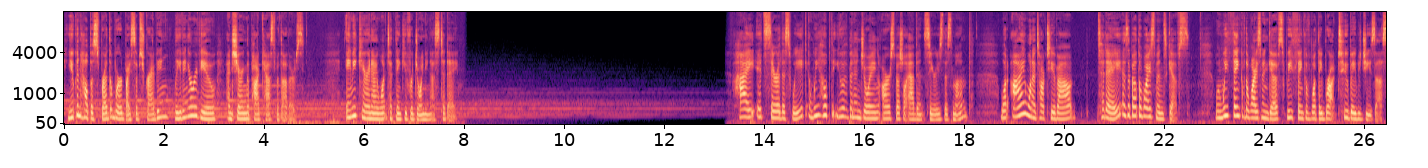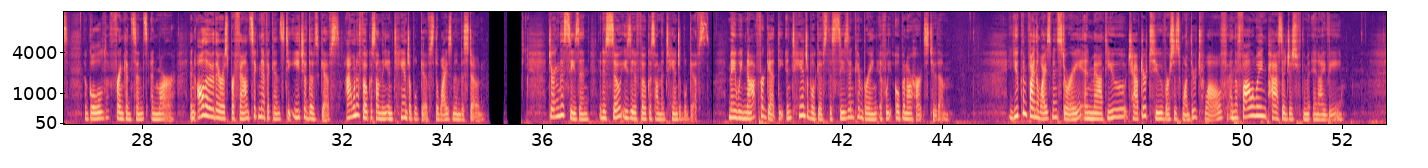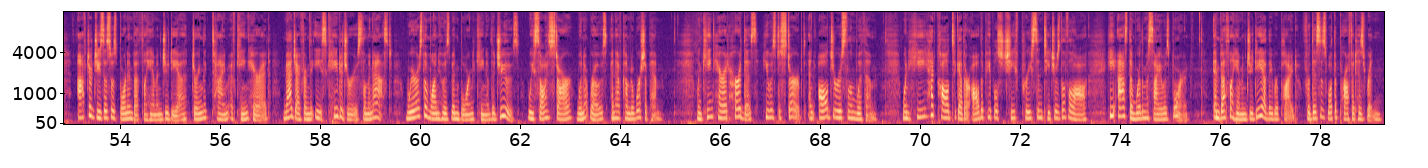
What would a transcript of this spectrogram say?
You can help us spread the word by subscribing, leaving a review, and sharing the podcast with others. Amy, Carey, and I want to thank you for joining us today. Hi, it's Sarah this week, and we hope that you have been enjoying our special Advent series this month. What I want to talk to you about today is about the wise men's gifts. When we think of the wise men gifts, we think of what they brought to baby Jesus gold, frankincense, and myrrh. And although there is profound significance to each of those gifts, I want to focus on the intangible gifts the wise men bestowed. During this season, it is so easy to focus on the tangible gifts. May we not forget the intangible gifts this season can bring if we open our hearts to them. You can find the wise men story in Matthew chapter 2 verses 1 through 12 and the following passages from the NIV. After Jesus was born in Bethlehem in Judea during the time of King Herod, Magi from the east came to Jerusalem and asked, "Where is the one who has been born king of the Jews? We saw his star when it rose and have come to worship him." When King Herod heard this, he was disturbed, and all Jerusalem with him. When he had called together all the people's chief priests and teachers of the law, he asked them where the Messiah was born. In Bethlehem in Judea, they replied, for this is what the prophet has written.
